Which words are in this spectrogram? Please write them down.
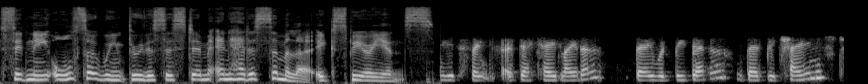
Sydney also went through the system and had a similar experience. You'd think a decade later they would be better, they'd be changed.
